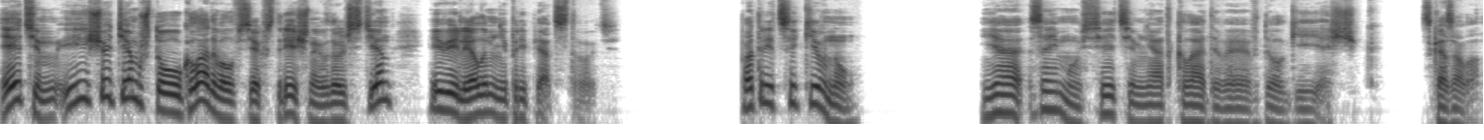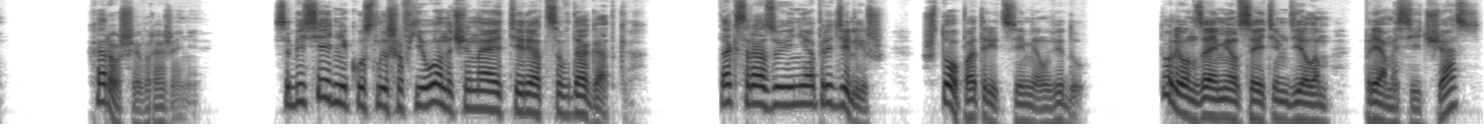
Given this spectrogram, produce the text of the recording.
Этим и еще тем, что укладывал всех встречных вдоль стен и велел им не препятствовать. Патриций кивнул. «Я займусь этим, не откладывая в долгий ящик», — сказал он. Хорошее выражение. Собеседник, услышав его, начинает теряться в догадках. Так сразу и не определишь, что Патриций имел в виду. То ли он займется этим делом прямо сейчас,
